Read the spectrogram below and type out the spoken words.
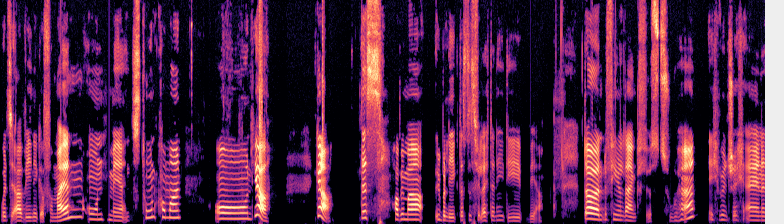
wollt ihr auch weniger vermeiden und mehr ins Tun kommen. Und ja, genau. Das habe ich mir überlegt, dass das vielleicht eine Idee wäre. Dann vielen Dank fürs Zuhören. Ich wünsche euch einen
